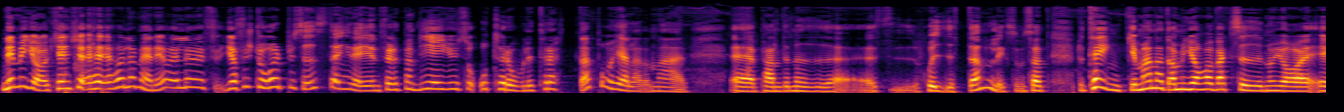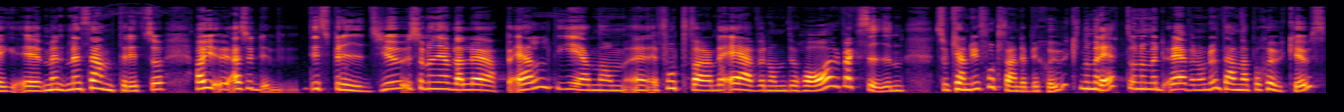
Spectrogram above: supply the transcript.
Nej men jag kan hålla med dig, eller jag förstår precis den grejen för att man, vi är ju så otroligt trötta på hela den här eh, pandemiskiten liksom så att då tänker man att ja, men jag har vaccin och jag är, eh, men, men samtidigt så har ju, alltså det, det sprids ju som en jävla löpeld genom eh, fortfarande även om du har vaccin så kan du ju fortfarande bli sjuk nummer ett och nummer, även om du inte hamnar på sjukhus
